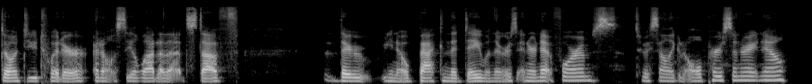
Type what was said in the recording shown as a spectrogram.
don't do twitter i don't see a lot of that stuff there you know back in the day when there was internet forums do i sound like an old person right now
